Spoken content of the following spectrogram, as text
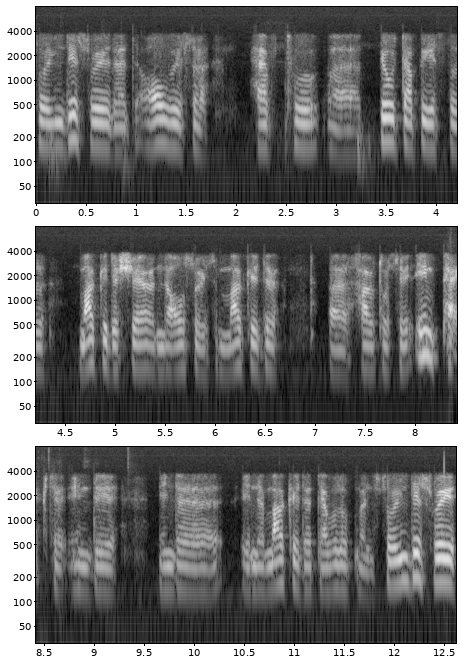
so in this way, that always have to build up its market share and also its market how to say impact in the in the in the market development. So in this way,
